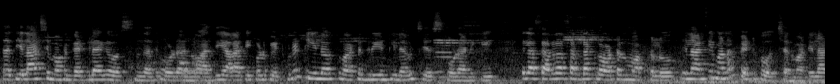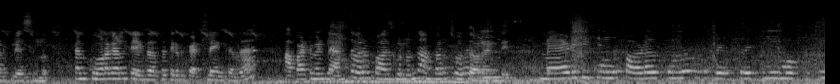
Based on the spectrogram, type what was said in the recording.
తర్వాత ఇలాచి మొక్క గడ్డిలాగే వస్తుంది అది కూడాను. అది అలాంటివి కూడా పెట్టుకుని టీలోకి వాటి గ్రీన్ టీలో చేసుకోవడానికి. ఇలా సరదా సరదా క్రాటన్ మొక్కలు ఇలాంటివి మనం పెట్టుకోవచ్చు అనమాట ఇలాంటి ప్లేసుల్లో. కానీ కూరగాయలు తీగ ఇక్కడ పెట్టలేం కదా. అపార్ట్మెంట్లో ఎంతవరకు పాసిబుల్ ఉందో అంతవరకు చూద్దామండి మేడకి కింద పాడవకుండా ప్రతి మొక్కకి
